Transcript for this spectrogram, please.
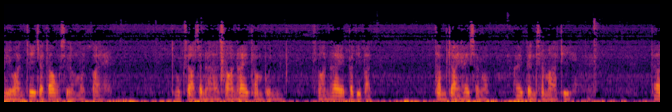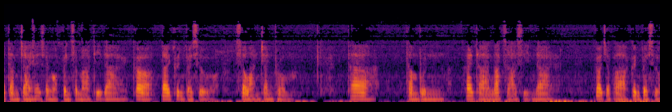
มีวันที่จะต้องเสื่อมหมดไป ทุกศาสนาสอนให้ทำบุญ สอนให้ปฏิบัติ ทำใจให้สงบให้เป็นสมาธิ ถ้าทำใจให้สงบเป็นสมาธิได้ ก็ได้ขึ้นไปสู่สวรรค์ชั้นพรหม ถ้าทำบุญให้ทานรักษาศีลได้ ก็จะพาขึ้นไปสู่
